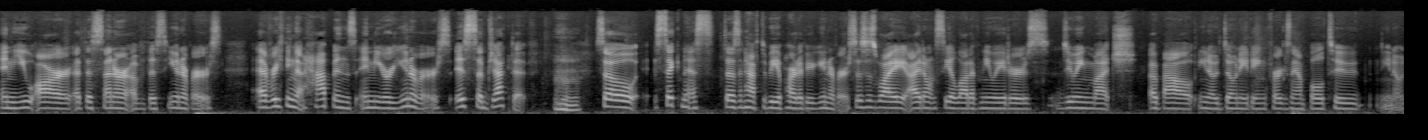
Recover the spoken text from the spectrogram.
and you are at the center of this universe. Everything that happens in your universe is subjective. Mhm. So sickness doesn't have to be a part of your universe. This is why I don't see a lot of new agers doing much about, you know, donating, for example, to, you know,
